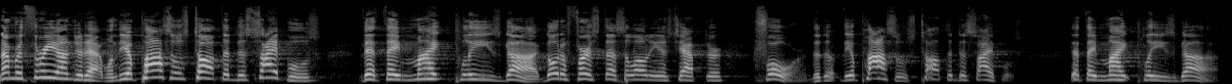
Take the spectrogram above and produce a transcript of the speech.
Number three, under that one, the apostles taught the disciples that they might please God. Go to 1 Thessalonians chapter 4. The, the, apostles taught the disciples that they might please God.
